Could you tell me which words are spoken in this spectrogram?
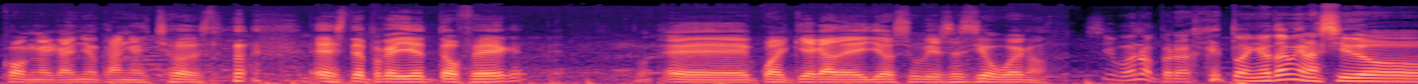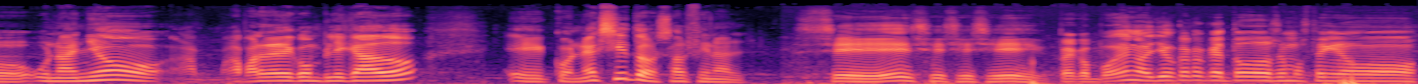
con el año que han hecho este, este proyecto FER, eh, cualquiera de ellos hubiese sido bueno. Sí, bueno, pero es que tu año también ha sido un año, aparte de complicado, eh, con éxitos al final. Sí, sí, sí, sí. Pero bueno, yo creo que todos hemos tenido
